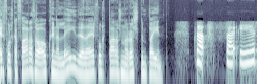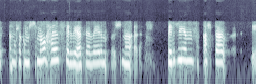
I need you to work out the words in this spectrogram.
er fólk að fara þá ákveðna leið eða er fólk bara svona röld um bæinn? Það, það er náttúrulega komið smá hefð fyrir því að við erum svona, byrjum alltaf í,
